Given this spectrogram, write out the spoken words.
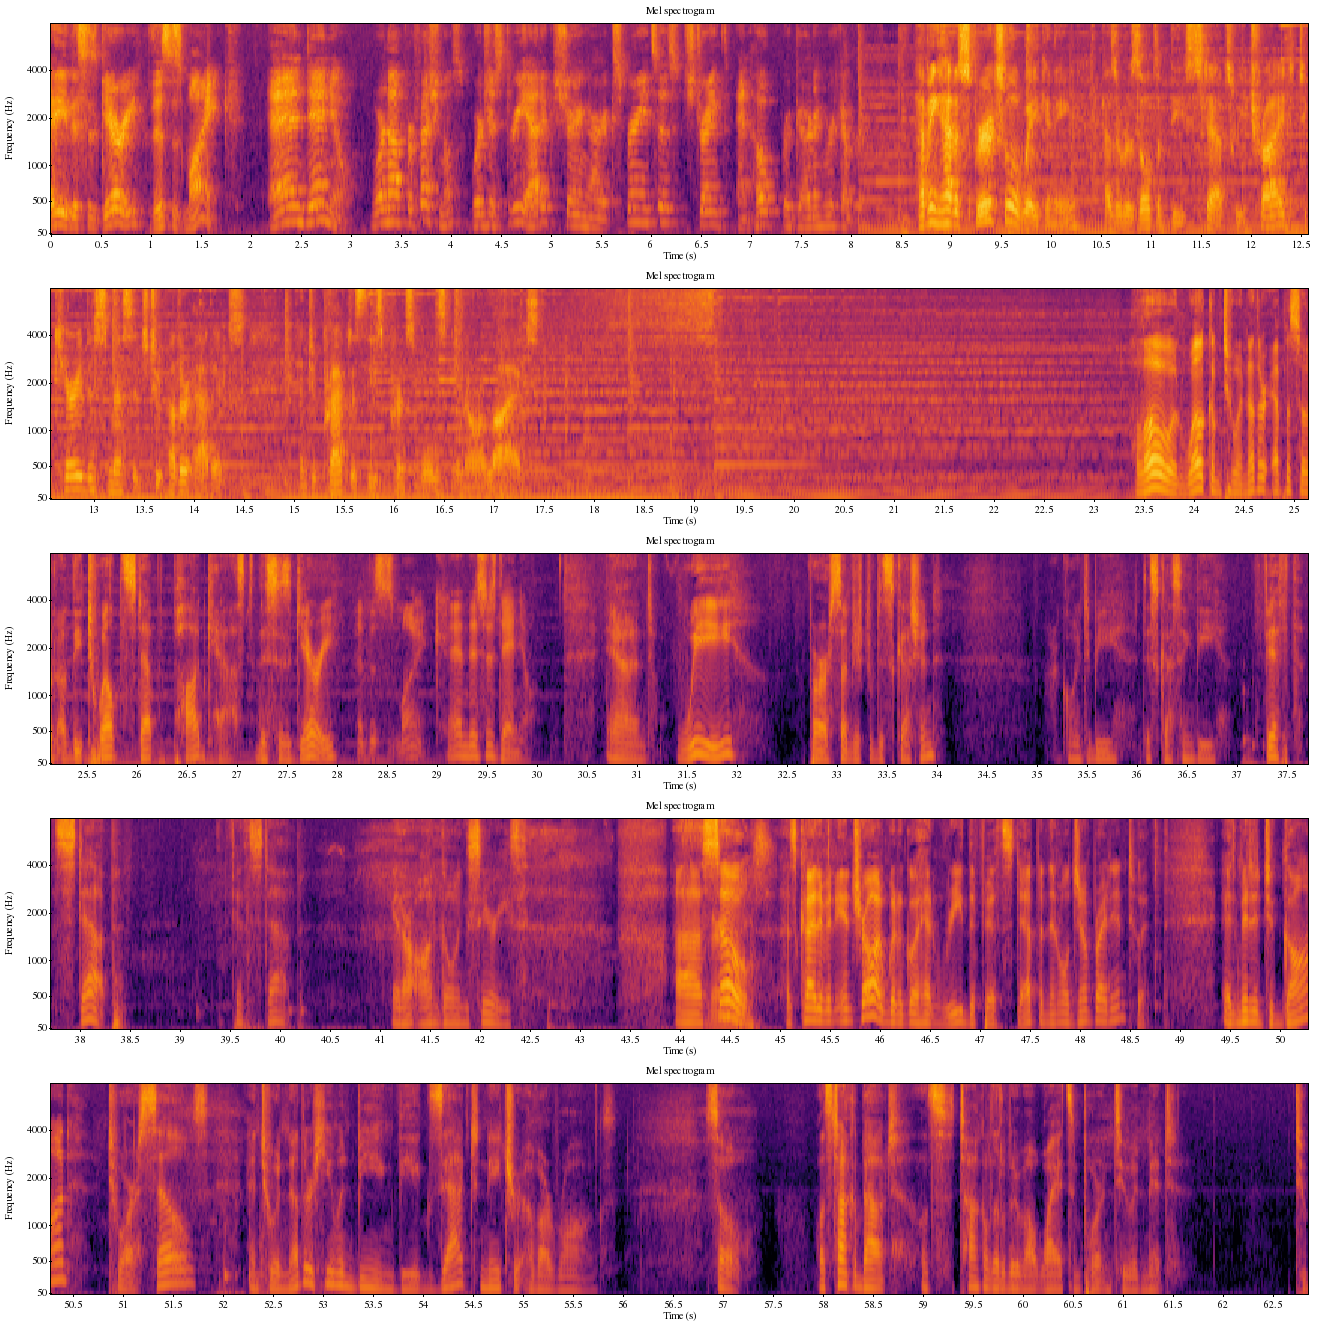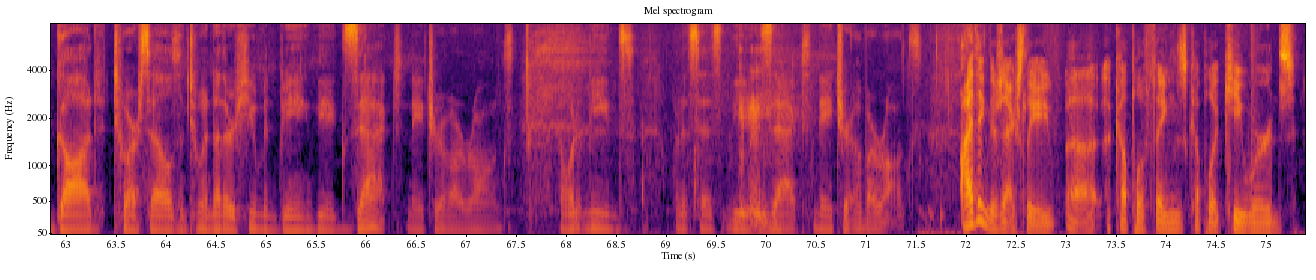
Hey, this is Gary. This is Mike. And Daniel. We're not professionals. We're just three addicts sharing our experiences, strength, and hope regarding recovery. Having had a spiritual awakening as a result of these steps, we tried to carry this message to other addicts and to practice these principles in our lives. Hello, and welcome to another episode of the 12th Step Podcast. This is Gary, And this is Mike. And this is Daniel. and we, for our subject of discussion, are going to be discussing the fifth step. Fifth step in our ongoing series. Uh, so, nice. as kind of an intro, I'm going to go ahead and read the fifth step and then we'll jump right into it. Admitted to God, to ourselves, and to another human being the exact nature of our wrongs. So, let's talk about let's talk a little bit about why it's important to admit to God, to ourselves, and to another human being the exact nature of our wrongs, and what it means when it says the exact nature of our wrongs. I think there's actually uh, a couple of things, a couple of keywords,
